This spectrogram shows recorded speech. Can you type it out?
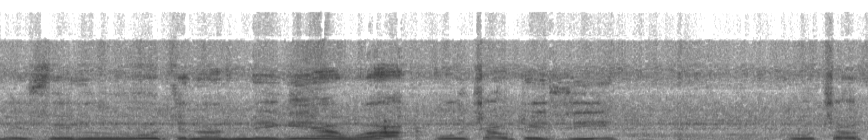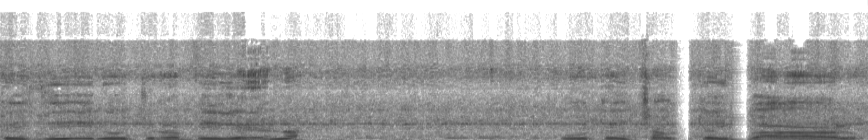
မိတ်ဆွေတို့ကျွန်တော်နေကင်းရဝ96ထိပ်စီ96ထိပ်စီလို့ကျွန်တော်ပေးခဲ့တယ်နော်9ထိပ်6ထိပ်ပါလို့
